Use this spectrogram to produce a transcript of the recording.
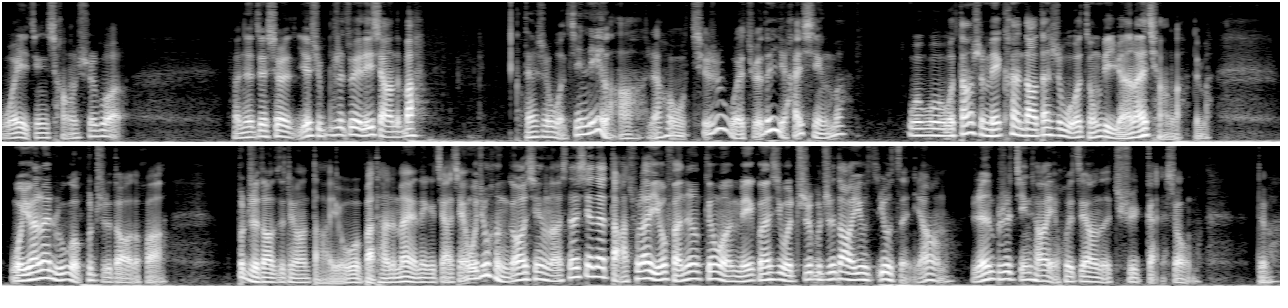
我已经尝试过了，反正这事儿也许不是最理想的吧。”但是我尽力了啊，然后其实我觉得也还行吧，我我我当时没看到，但是我总比原来强了，对吧？我原来如果不知道的话，不知道这地方打油，我把它的卖那个价钱，我就很高兴了。那现在打出来油，反正跟我没关系，我知不知道又又怎样呢？人不是经常也会这样的去感受吗？对吧？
